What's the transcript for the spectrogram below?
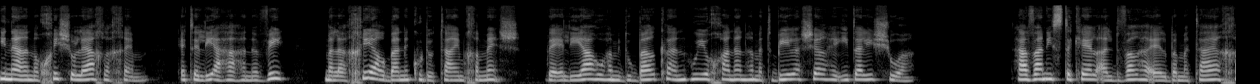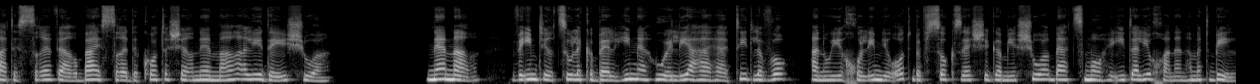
הנה אנוכי שולח לכם, את אליה הנביא, מלאכי 4.25, ואליהו המדובר כאן הוא יוחנן המטביל אשר העיד על ישוע. הבה נסתכל על דבר האל במתי 11 ו-14 דקות אשר נאמר על ידי ישוע. נאמר, ואם תרצו לקבל הנה הוא אליה העתיד לבוא, אנו יכולים לראות בפסוק זה שגם ישוע בעצמו העיד על יוחנן המטביל.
